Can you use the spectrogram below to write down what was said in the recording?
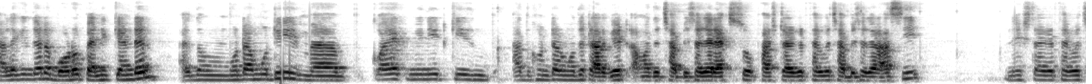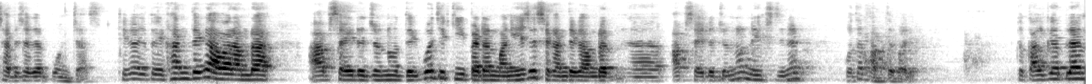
তাহলে কিন্তু একটা বড় প্যানিক ক্যান্ডেল একদম মোটামুটি কয়েক মিনিট কি আধ ঘণ্টার মধ্যে টার্গেট আমাদের ছাব্বিশ হাজার একশো ফার্স্ট টার্গেট থাকবে ছাব্বিশ হাজার আশি নেক্সট টার্গেট থাকবে ছাব্বিশ হাজার পঞ্চাশ। ঠিক আছে? তো এখান থেকে আবার আমরা আপ সাইডের জন্য দেখব যে কি প্যাটার্ন বানিয়েছে, সেখান থেকে আমরা আপ সাইডের জন্য নেক্সট দিনের কথা ভাবতে পারি। তো কালকের প্ল্যান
